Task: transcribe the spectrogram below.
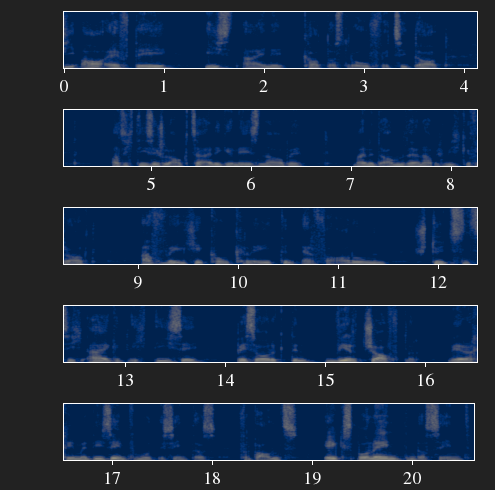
Die AfD ist eine Katastrophe. Zitat. Als ich diese Schlagzeile gelesen habe, meine Damen und Herren, habe ich mich gefragt, auf welche konkreten Erfahrungen stützen sich eigentlich diese besorgten Wirtschaftler, wer auch immer die sind. Vermutlich sind das Verbandsexponenten, das sind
